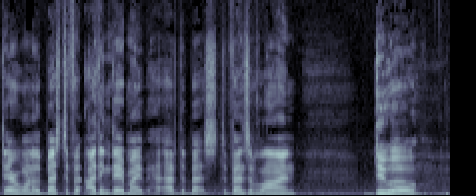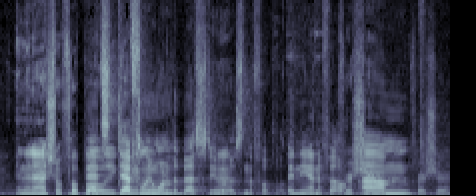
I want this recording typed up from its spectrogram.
they're one of the best. Def- I think they might have the best defensive line duo in the National Football That's League. definitely one of the best Yeah. duos in the football in the NFL. for sure. Um, for sure.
